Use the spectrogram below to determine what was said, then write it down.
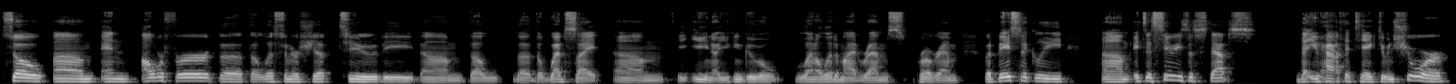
So, um, and I'll refer the the listenership to the um the the the website. Um, you know, you can Google lenalidomide REMS program, but basically, um, it's a series of steps that you have to take to ensure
